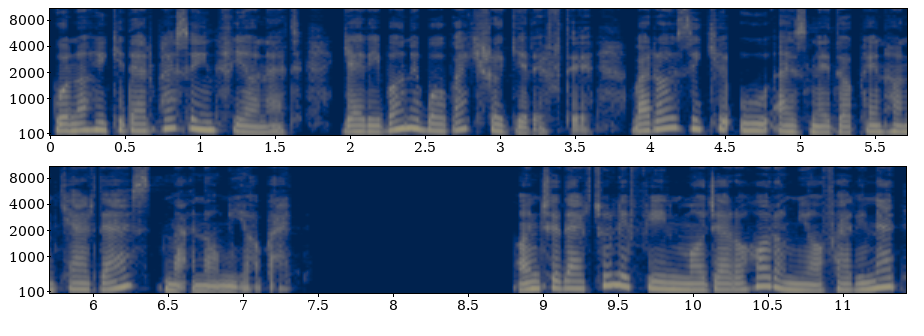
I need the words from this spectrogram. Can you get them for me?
گناهی که در پس این خیانت گریبان بابک را گرفته و رازی که او از ندا پنهان کرده است معنا مییابد. آنچه در طول فیلم ماجراها را میآفریند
